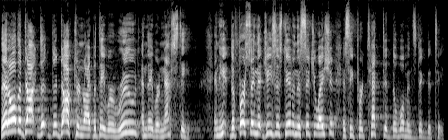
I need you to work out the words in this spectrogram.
They had all the, doc, the, the doctrine right, but they were rude and they were nasty. And he, the first thing that Jesus did in this situation is he protected the woman's dignity.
